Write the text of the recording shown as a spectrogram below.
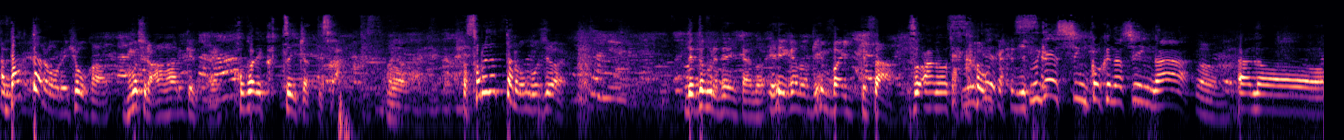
あだったら俺評価むしろ上がるけどね、ここでくっついちゃってさ。うん、それだったら面白いデッドプール出てきたあの映画の現場行ってさそうあのすげえ深刻なシーンが、うん。あの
